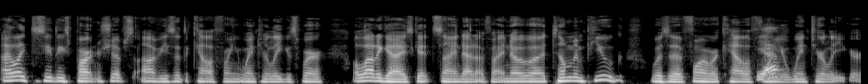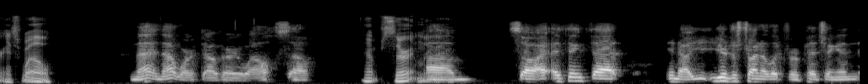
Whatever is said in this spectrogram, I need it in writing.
I like to see these partnerships. Obviously, the California Winter League is where a lot of guys get signed out of. I know uh, Tillman Pugh was a former California yeah. Winter Leaguer as well. And that and that worked out very well. So. Yep, certainly. Um, so I, I think that you know, you're just trying to look for pitching, and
